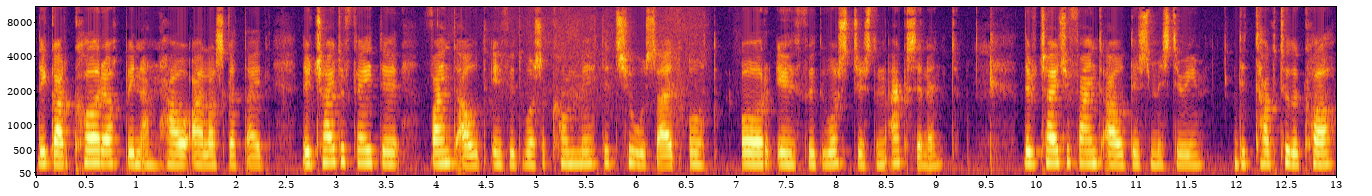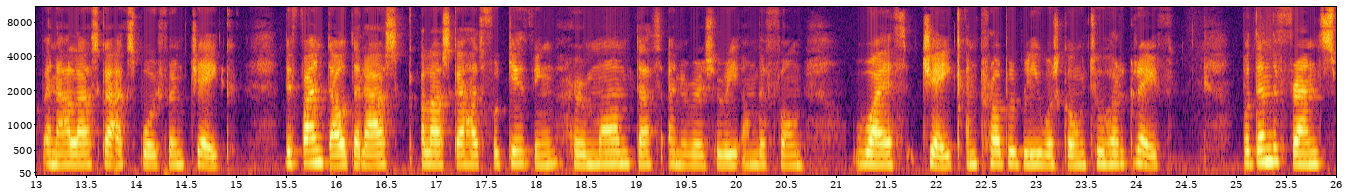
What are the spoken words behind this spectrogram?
They got caught up in how Alaska died. They try to find out if it was a committed suicide or, or if it was just an accident. They try to find out this mystery. They talk to the cop and Alaska ex-boyfriend Jake. They find out that Alaska had forgiven her mom death anniversary on the phone with Jake and probably was going to her grave. But then the friends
